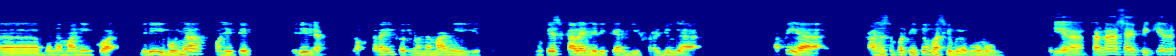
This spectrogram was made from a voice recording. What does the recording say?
uh, menemani jadi ibunya positif. Jadi yeah. dokternya ikut menemani gitu. Mungkin sekalian jadi caregiver juga. Tapi ya kasus seperti itu masih belum umum. Iya, karena saya pikir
